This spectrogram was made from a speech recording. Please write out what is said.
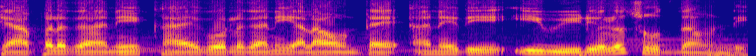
చేప చేపలు కానీ కాయగూరలు కానీ ఎలా ఉంటాయి అనేది ఈ వీడియోలో చూద్దామండి.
